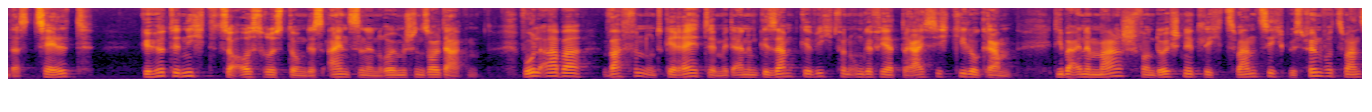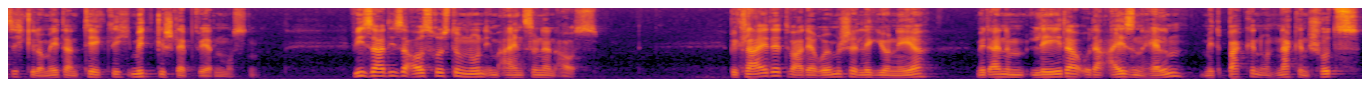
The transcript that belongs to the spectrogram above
das Zelt, gehörte nicht zur Ausrüstung des einzelnen römischen Soldaten wohl aber Waffen und Geräte mit einem Gesamtgewicht von ungefähr 30 Kilogramm, die bei einem Marsch von durchschnittlich 20 bis 25 Kilometern täglich mitgeschleppt werden mussten. Wie sah diese Ausrüstung nun im Einzelnen aus? Bekleidet war der römische Legionär mit einem Leder- oder Eisenhelm mit Backen- und Nackenschutz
